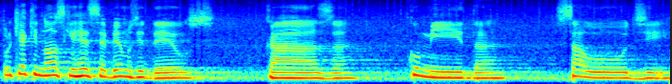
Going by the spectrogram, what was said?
Por que é que nós que recebemos de Deus casa, comida, saúde,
